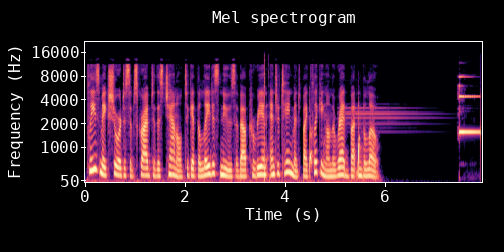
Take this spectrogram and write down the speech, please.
Please make sure to subscribe to this channel to get the latest news about Korean entertainment by clicking on the red button below.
